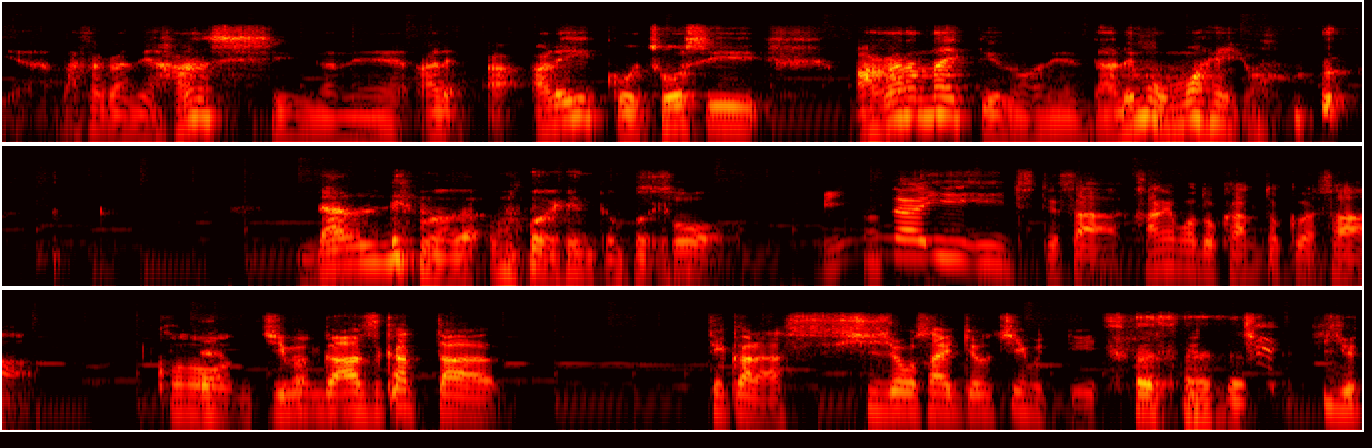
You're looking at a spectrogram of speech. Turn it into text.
いや、まさかね、阪神がね、あれああれ以降調子上がらないっていうのはね、誰も思わへんよ。誰も思わへんと思うよ。そう。みんないいいいっつってさ、金本監督はさ、この自分が預かった手から史上最強のチームって。言っ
